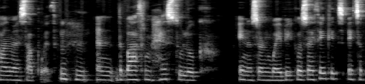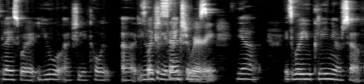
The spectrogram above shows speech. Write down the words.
can't mess up with, Mm-hmm. and the bathroom has to look in a certain way because I think it's it's a place where you actually told uh, you like actually mentioned this. Yeah, it's where you clean yourself.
